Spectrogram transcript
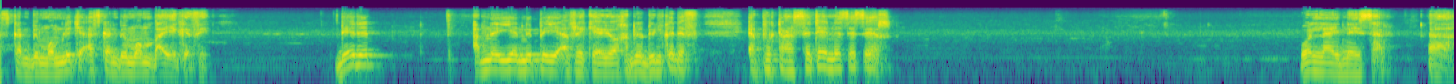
askan bi moom lu ci askan bi moom bàyyi ko fi déedéet am na yenn pays africain yoo xam ne duñ ko def et pourtant c'était nécessaire wallaay ndeysaan waaw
